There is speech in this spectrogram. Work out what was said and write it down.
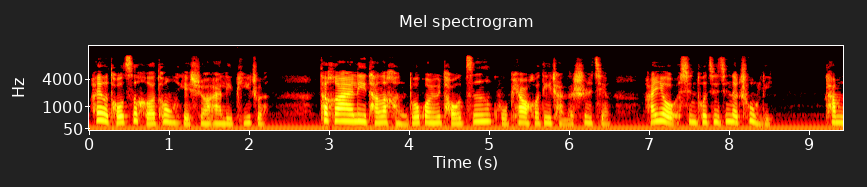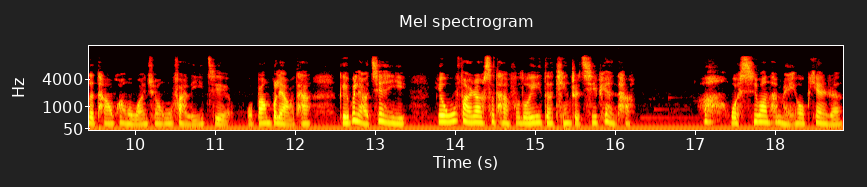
还有投资合同也需要艾丽批准。他和艾丽谈了很多关于投资、股票和地产的事情，还有信托基金的处理。他们的谈话我完全无法理解，我帮不了他，给不了建议，也无法让斯坦福罗伊德停止欺骗他。啊，我希望他没有骗人，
